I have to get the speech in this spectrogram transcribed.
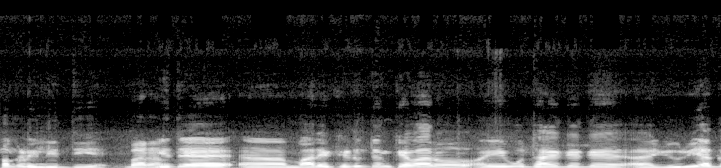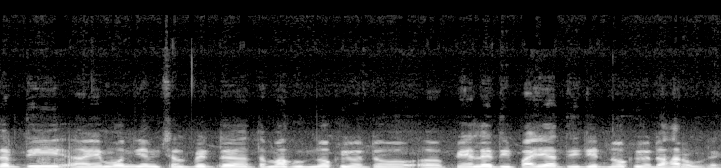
પકડી લીધી એટલે મારે ખેડૂતોને કહેવાનો એવું થાય કે કે યુરિયા કરતી એમોનિયમ સલ્ફેટ તમાકુ નોખ્યું તો પહેલેથી પાયાથી જે નોખ્યું તો સારું રહે.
